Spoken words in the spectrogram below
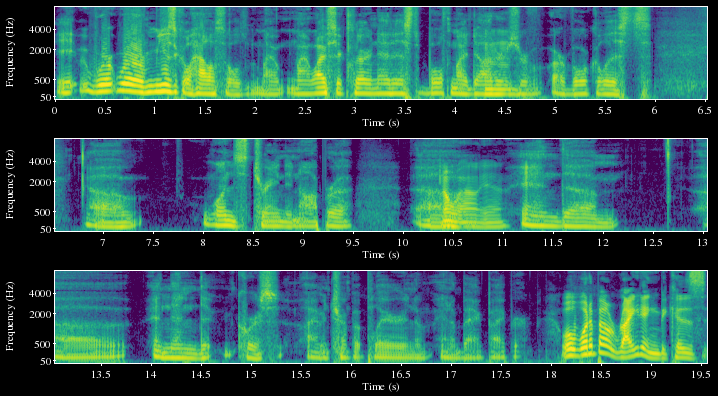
it, we're we're a musical household. My my wife's a clarinetist. Both my daughters Mhm. are are vocalists. Uh, one's trained in opera. Uh, oh wow, yeah. And um, uh, and then the, of course I'm a trumpet player and a and a bagpiper. Well, what about writing? Because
